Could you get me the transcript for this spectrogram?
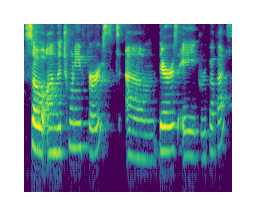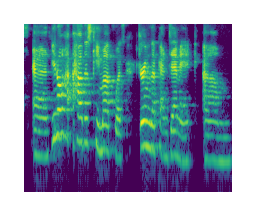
so on the 21st, um, there's a group of us, and you know how this came up was during the pandemic. Um,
